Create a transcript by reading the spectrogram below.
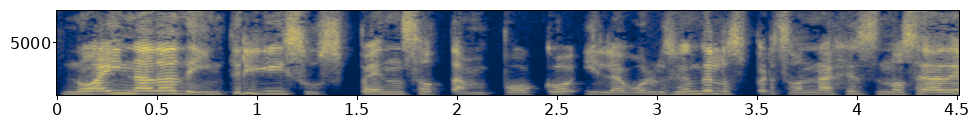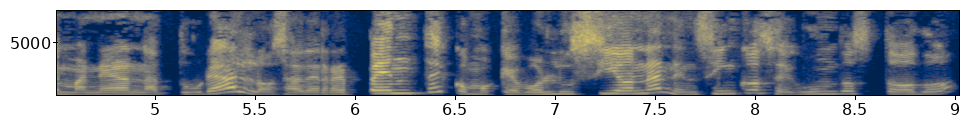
no hay nada de intriga y suspenso tampoco, y la evolución de los personajes no se da de manera natural, o sea, de repente como que evolucionan en cinco segundos todo,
